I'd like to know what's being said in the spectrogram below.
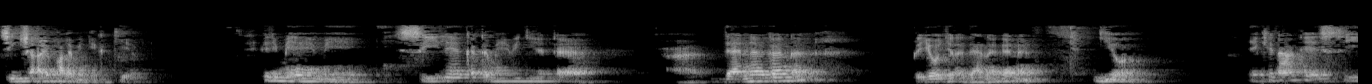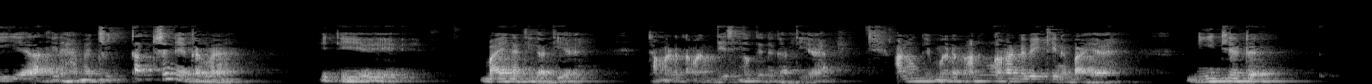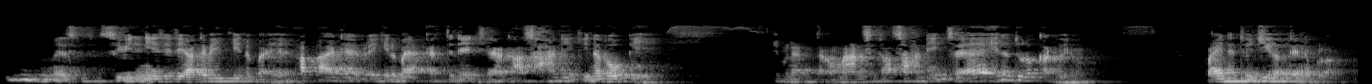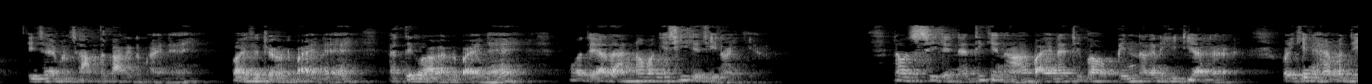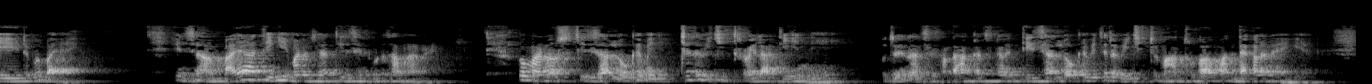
ශික්ෂාවේ පළවෙනි එක කියනවා. ඉතින් මේ මේ සීලයකට මේ විදිහට දැනගෙන ප්‍රයෝජන දැනගෙන ගියෝ ඒ කෙනාට සීලය රකින්න හැම චිත්තක්ෂණයකම ඉතියේ බය නැති ගතිය තමන්න තමන් දේශ නොදෙන ගතිය අනුන්ගේ මට අනුහරන්න වෙයි කියන බය නීතියට සිවිල් නීතියට යට වෙයි කියන බය අපායට වෙයි කියන බයක් ඇත්තේ නැහැ අසහනය කියන රෝගේ එහෙම නැත්නම් මානසික අසහනයෙන් සෑහෙන දුරක් අඩු වෙනවා. බය නැතුව ජීවත් වෙන්න පුළුවන්. ඒ නිසා මම සාන්තකාරයට බය නැහැ වයසට යනට බය නැහැ ඇත්තේ ගන්න බය නැහැ මොකද එයා දන්නවා මගේ සීලය තියෙනවා කියලා. නමුත් සීල නැති කෙනා බය නැති බව පෙන්නගෙන හිටියට ඔය කියන හැම දෙයකටම බයයි. ඒ නිසා බය අතින් මනුස්සයා තිරසනෙකුට සමානයි. ඔය මනුස්ස තිරසල් ලෝකෙ මෙච්චර විචිත්‍ර වෙලා තියෙන්නේ. බුදුරජාණන්සේ සඳහන් කරන තිරසල් ලෝකෙ විතර විචිත්‍ර මාතෘකාවක් මම දැකලා නැහැ කිය.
